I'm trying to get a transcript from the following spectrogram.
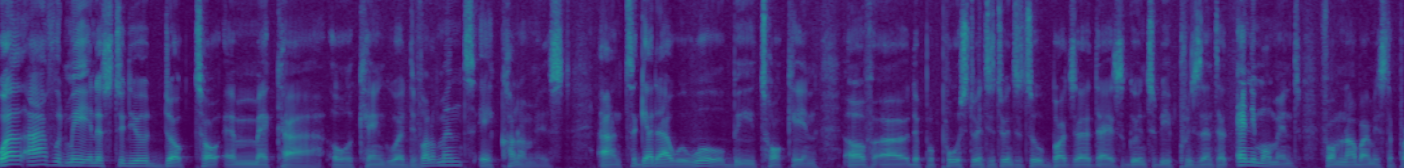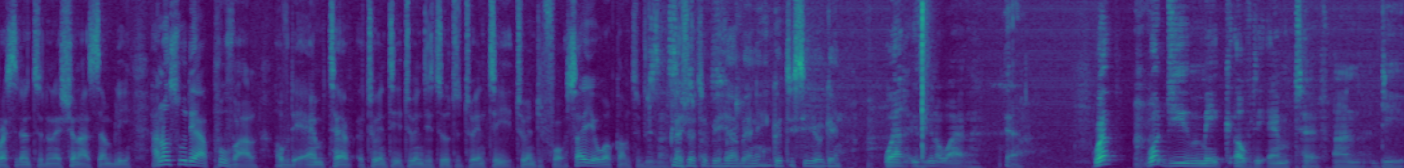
Well, I have with me in the studio Dr. Emeka a development economist. And together we will be talking of uh, the proposed 2022 budget that is going to be presented any moment from now by Mr. President to the National Assembly and also the approval of the MTEF 2022 to 2024. Sir, you're welcome to Business. Pleasure Express. to be here, Benny. Good to see you again. Well, it's been a while. Yeah. Well, what do you make of the MTEF and the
